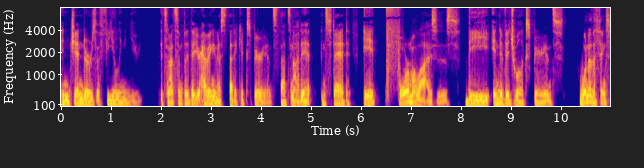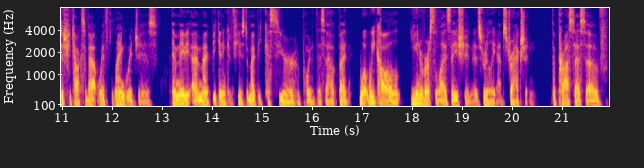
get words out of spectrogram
engenders a feeling in you. It's not simply that you're having an aesthetic experience. That's not it. Instead, it formalizes the individual experience. One of the things that she talks about with language is and maybe I might be getting confused. It might be Cassirer who pointed this out, but what we call universalization is really abstraction. The process of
